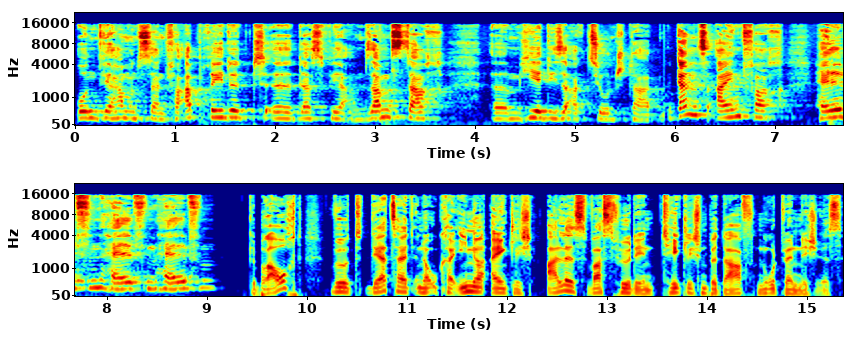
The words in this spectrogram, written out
und wir haben uns dann verabredet, äh, dass wir am Samstag äh, hier diese Aktion starten. Ganz einfach helfen, helfen, helfen. Gebraucht wird derzeit in der Ukraine eigentlich alles, was für den täglichen Bedarf notwendig ist.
